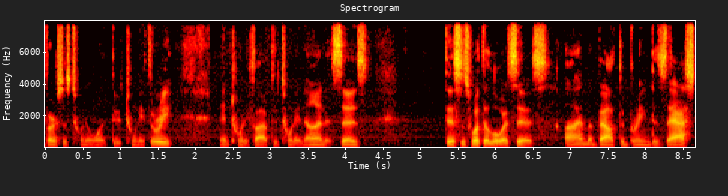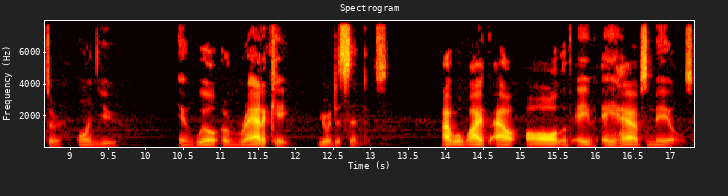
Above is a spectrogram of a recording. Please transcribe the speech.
verses 21 through 23 and 25 through 29. It says, This is what the Lord says I'm about to bring disaster on you and will eradicate your descendants. I will wipe out all of Ahab's males,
